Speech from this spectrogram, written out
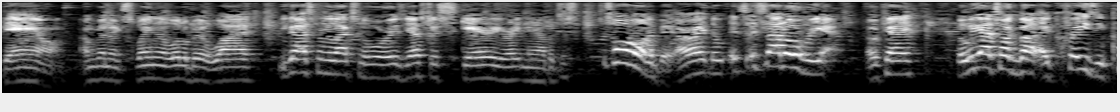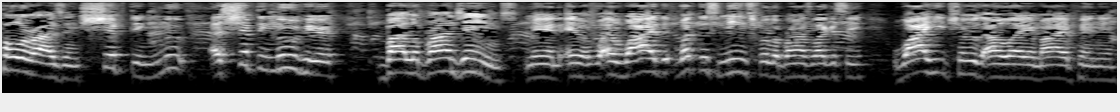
down. I'm going to explain in a little bit why you guys can relax on the. Yes, they're scary right now, but just just hold on a bit. All right, it's it's not over yet. Okay. But we got to talk about a crazy, polarizing, shifting move, a shifting move here by LeBron James, man, and, and why, th- what this means for LeBron's legacy, why he chose LA, in my opinion,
